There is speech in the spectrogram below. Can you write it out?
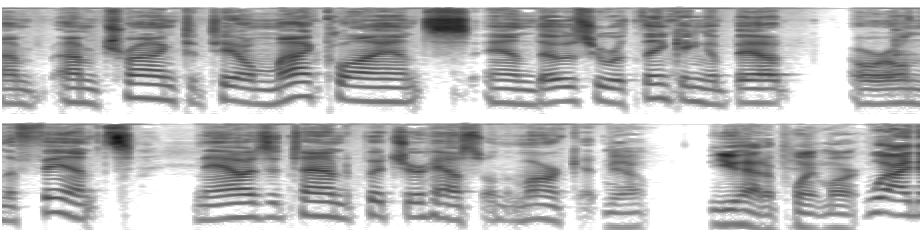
I'm I'm trying to tell my clients and those who are thinking about or on the fence. Now is the time to put your house on the market. Yeah. You had a point, Mark. Well, I,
